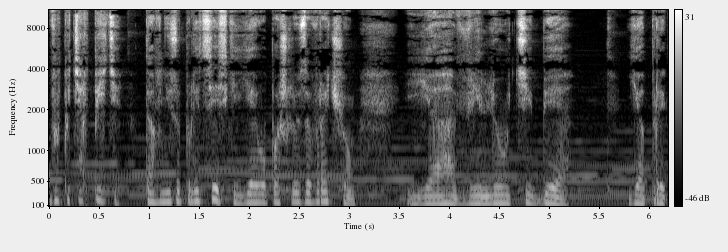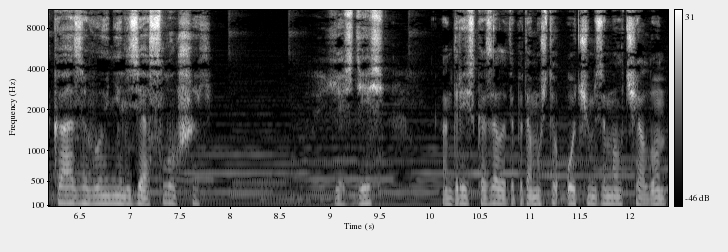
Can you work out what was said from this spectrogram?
«Вы потерпите, там внизу полицейский, я его пошлю за врачом. Я велю тебе. Я приказываю, нельзя, слушай». «Я здесь?» Андрей сказал это потому, что отчим замолчал. Он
